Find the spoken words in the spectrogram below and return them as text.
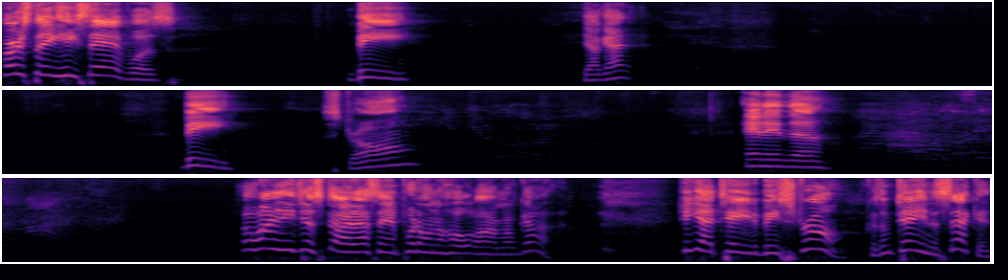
First thing he said was, be, y'all got it? Be strong and in the well, why didn't he just start out saying put on the whole armor of God? He got to tell you to be strong. Because I'm telling you in a second,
